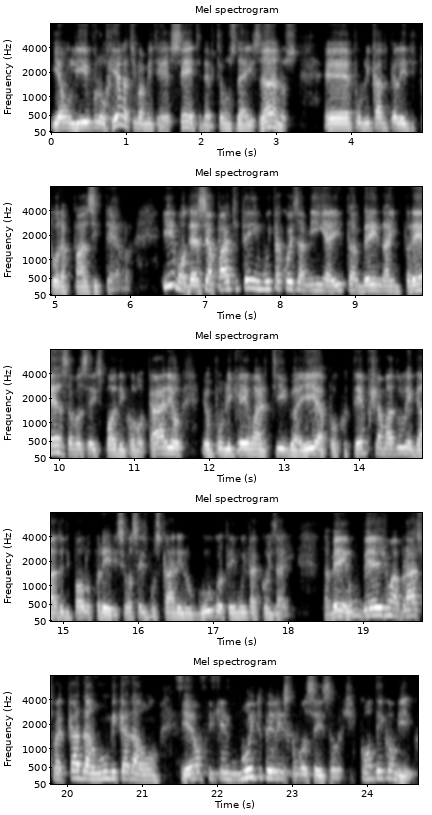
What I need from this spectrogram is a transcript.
e é um livro relativamente recente, deve ter uns 10 anos, é, publicado pela editora Paz e Terra. E, modéstia à parte, tem muita coisa minha aí também na imprensa, vocês podem colocar. Eu, eu publiquei um artigo aí há pouco tempo chamado O Legado de Paulo Freire. Se vocês buscarem no Google, tem muita coisa aí. Tá bem? Um beijo, um abraço para cada uma e cada um. Eu fiquei muito feliz com vocês hoje. Contem comigo.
